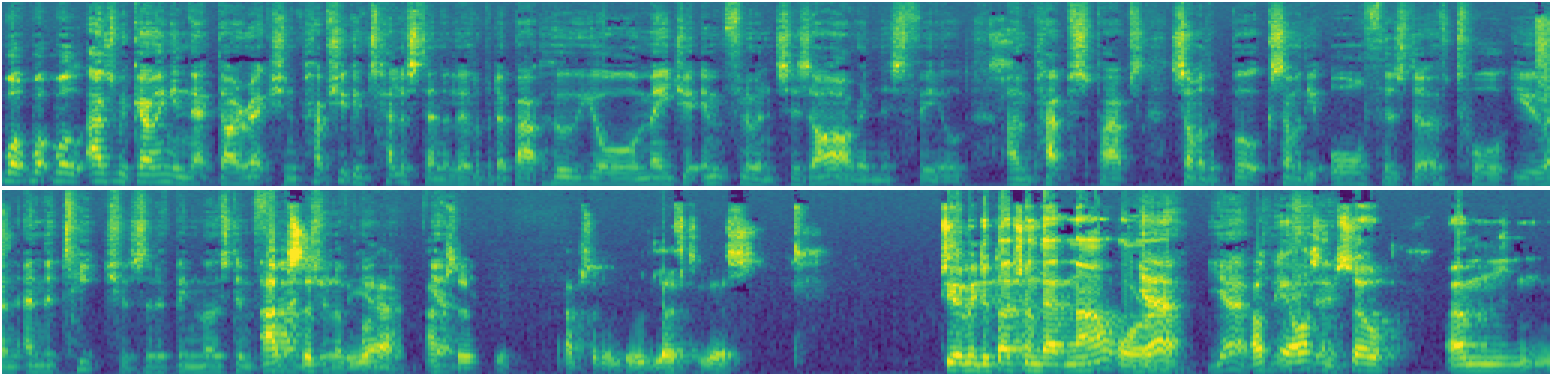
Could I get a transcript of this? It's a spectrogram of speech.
well, well, well, as we're going in that direction, perhaps you can tell us then a little bit about who your major influences are in this field, and um, perhaps, perhaps some of the books, some of the authors that have taught you, and, and the teachers that have been most influential Absolutely, upon yeah, you. absolutely, absolutely. Would love to. Yes. Do you want me to touch on that now, or Yeah, yeah. Okay, awesome. do. So, um,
